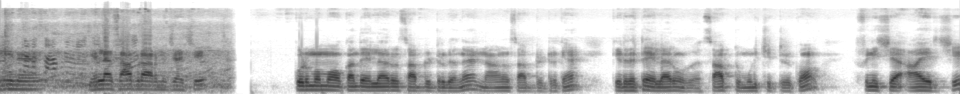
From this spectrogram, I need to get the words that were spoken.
மீன் எல்லாம் சாப்பிட ஆரம்பிச்சாச்சு. குடும்பமாக உட்காந்து எல்லாரும் சாப்பிட்டுட்டு இருக்காங்க. நானும் சாப்பிட்டுட்டு இருக்கேன். கிட்டத்தட்ட எல்லாரும் சாப்பிட்டு முடிச்சிட்டு இருக்கோம் ஃபினிஷ் ஆயிடுச்சு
